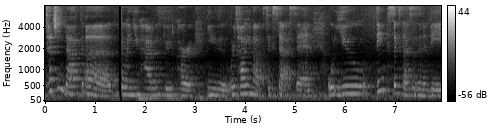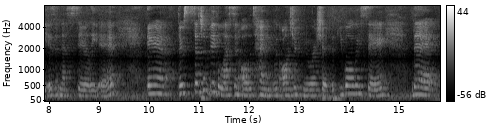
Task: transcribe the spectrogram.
touching back uh, when you had the food cart you were talking about success and what you think success is going to be isn't necessarily it and there's such a big lesson all the time with entrepreneurship that people always say that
